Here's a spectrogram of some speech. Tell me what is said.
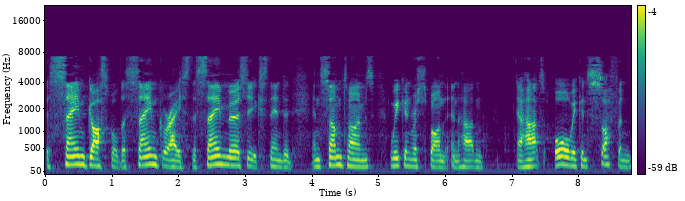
The same gospel, the same grace, the same mercy extended, and sometimes we can respond and harden our hearts, or we can soften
